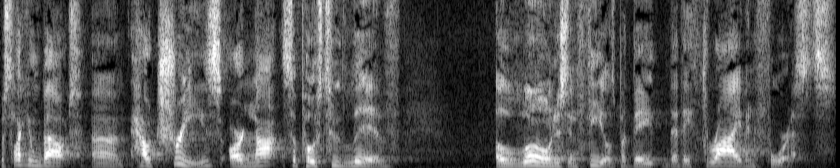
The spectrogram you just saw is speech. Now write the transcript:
was talking about um, how trees are not supposed to live alone just in fields, but they, that they thrive in forests.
